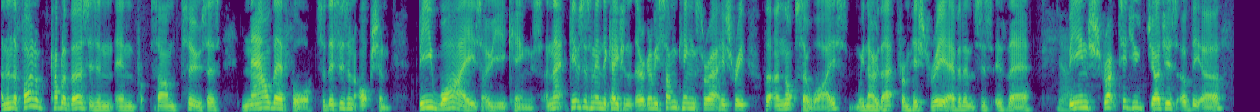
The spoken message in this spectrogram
And then the final couple of verses in, in Psalm 2 says, Now therefore, so this is an option, be wise, O ye kings. And that gives us an indication that there are going to be some kings throughout history that are not so wise. We know that from history, evidence is, is there. Yeah. Be instructed, you judges of the earth.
